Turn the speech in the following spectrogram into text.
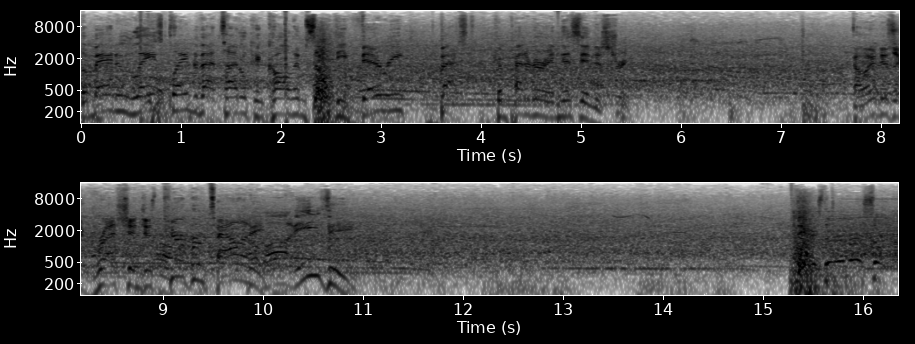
The man who lays claim to that title can call himself the very best competitor in this industry. Now look at this aggression, just pure brutality. Come on, easy. There's the reversal.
